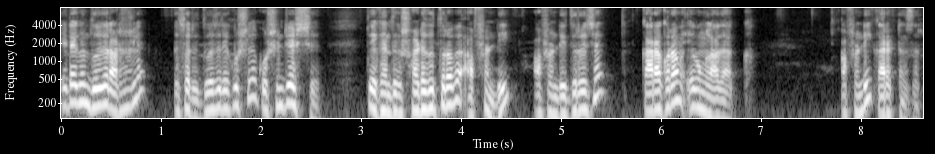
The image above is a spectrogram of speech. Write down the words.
এটা কিন্তু দু হাজার আঠারো সালে সরি দু হাজার একুশ সালে কোশ্চেনটি এসছে। তো এখান থেকে সঠিক উত্তর হবে অপশন ডি অপশন ডিতে রয়েছে কারাকোরাম এবং Ladakh. Option D correct answer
